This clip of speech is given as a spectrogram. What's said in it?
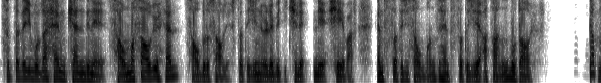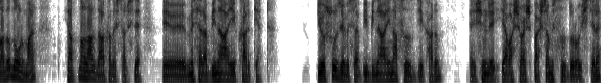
Strateji burada hem kendini savunma sağlıyor hem saldırı sağlıyor. Stratejinin öyle bir ikili ni- şeyi var. Hem strateji savunmanızı hem stratejiye atağınızı burada alıyor. Yapma da normal. Yapmalar da arkadaşlar işte eee, mesela bina yıkarken diyorsunuz ya mesela bir binayı nasıl hızlı yıkarım? E, şimdi yavaş yavaş başlamışsınızdır o işlere.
